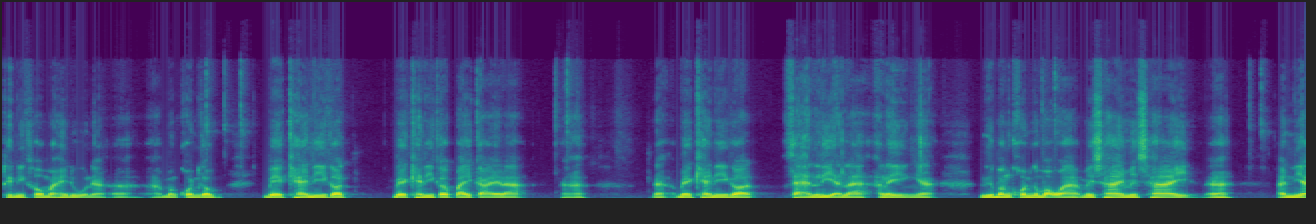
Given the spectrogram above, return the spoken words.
เทคนิคเข้ามาให้ดูนะอ่าอ่าบางคนก็เบรกแค่นี้ก็เบรกแค่นี้ก็ไปไกลแล้วนะฮะนะเบรกแค่นี้ก็แสนเหรียญแล้วอะไรอย่างเงี้ยหรือบางคนก็บอกว่าไม่ใช่ไม่ใช่นะอันเนี้ย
